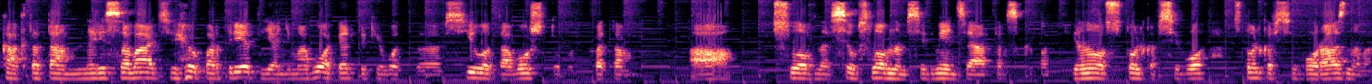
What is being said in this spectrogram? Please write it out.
как-то там нарисовать ее портрет я не могу, опять-таки вот э, в силу того, что вот в этом а, условно, условном сегменте авторского кино столько всего, столько всего разного.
